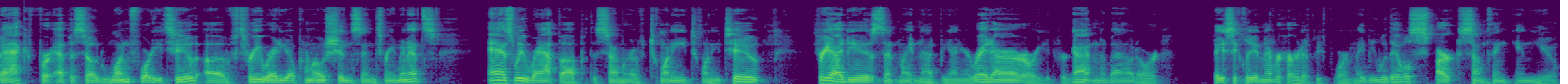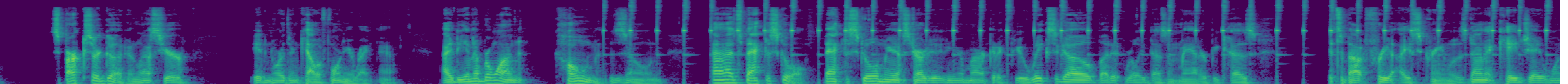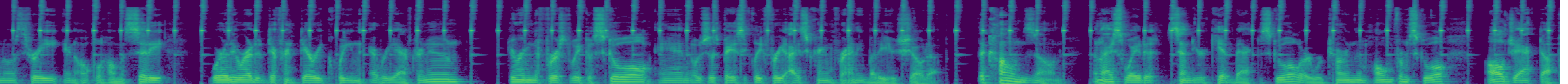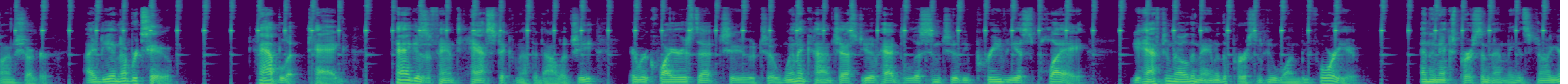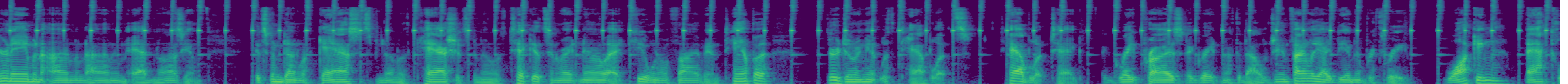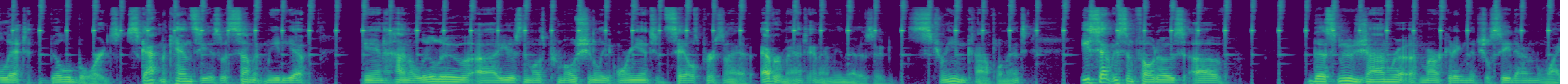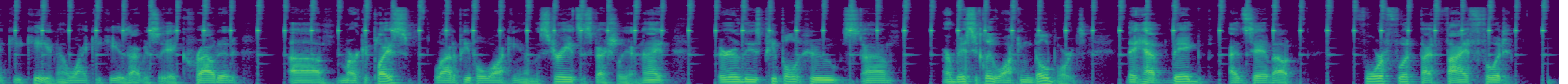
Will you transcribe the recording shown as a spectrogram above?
episode 142 of Three Radio Promotions in Three Minutes as we wrap up the summer of 2022. Three ideas that might not be on your radar or you'd forgotten about or basically had never heard of before. Maybe they will spark something in you. Sparks are good unless you're in Northern California right now. Idea number one Cone Zone. Uh, it's back to school. Back to school may have started in your market a few weeks ago, but it really doesn't matter because it's about free ice cream. It was done at KJ 103 in Oklahoma City, where they were at a different Dairy Queen every afternoon during the first week of school, and it was just basically free ice cream for anybody who showed up. The Cone Zone, a nice way to send your kid back to school or return them home from school, all jacked up on sugar. Idea number two tablet tag. Tag is a fantastic methodology. It requires that to, to win a contest, you have had to listen to the previous play. You have to know the name of the person who won before you. And the next person then needs to know your name and on and on and ad nauseum. It's been done with gas, it's been done with cash, it's been done with tickets, and right now at Q105 in Tampa, they're doing it with tablets. Tablet tag, a great prize, a great methodology. And finally, idea number three walking backlit billboards. Scott McKenzie is with Summit Media in Honolulu. Uh, he is the most promotionally oriented salesperson I have ever met, and I mean that as an extreme compliment. He sent me some photos of this new genre of marketing that you'll see down in Waikiki. Now, Waikiki is obviously a crowded uh, marketplace, a lot of people walking on the streets, especially at night. There are these people who um, are basically walking billboards. They have big, I'd say about four foot by five foot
